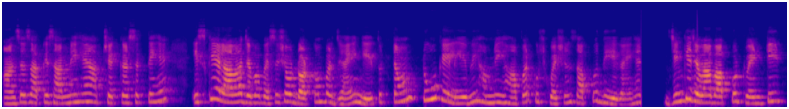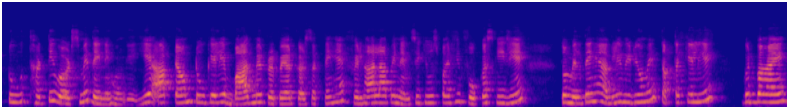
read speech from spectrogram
answers आपके सामने हैं, आप चेक कर सकते हैं। इसके अलावा जब आप एस पर जाएँगे तो टर्म टू के लिए भी हमने यहाँ पर कुछ क्वेश्चन आपको दिए गए हैं, जिनके जवाब आपको 20 टू 30 वर्ड्स में देने होंगे। ये आप टर्म टू के लिए बाद में प्रिपेयर कर सकते हैं। फ़िलहाल आप इन एमसीक्यूज पर ही फोकस कीजिए। तो मिलते हैं अगली वीडियो में। तब तक के लिए गुड बाय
